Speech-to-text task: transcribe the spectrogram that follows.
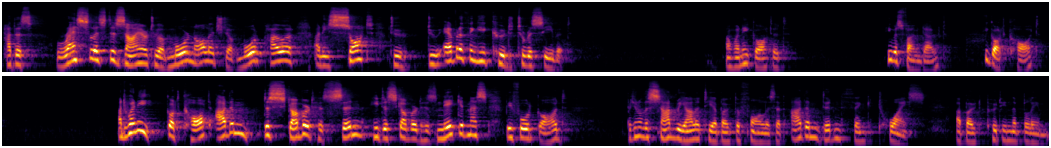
had this restless desire to have more knowledge, to have more power, and he sought to do everything he could to receive it. And when he got it, he was found out. He got caught. And when he got caught, Adam discovered his sin, he discovered his nakedness before God. But you know, the sad reality about the fall is that Adam didn't think twice about putting the blame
